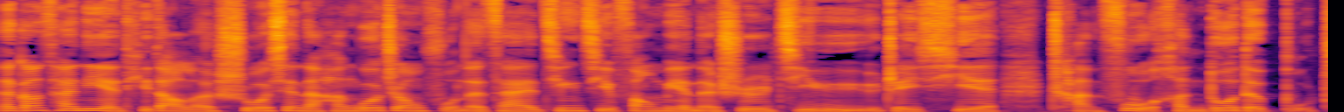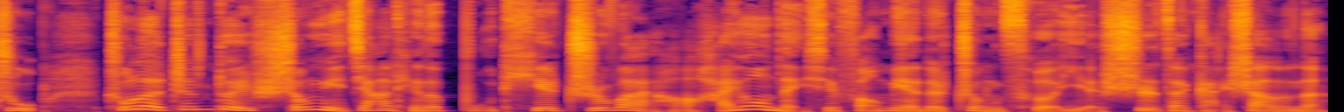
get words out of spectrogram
那刚才你也提到了，说现在韩国政府呢在经济方面呢是给予这些产妇很多的补助，除了针对生育家庭的补贴之外，哈，还有哪些方面的政策也是在改善了呢？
